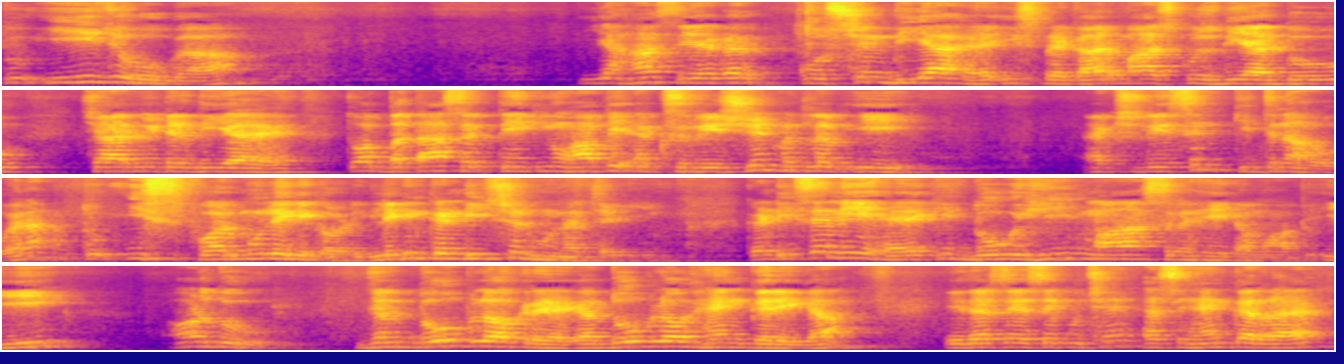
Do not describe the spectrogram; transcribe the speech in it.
तो ई e जो होगा, यहाँ से अगर क्वेश्चन दिया है, इस प्रकार मास कुछ दिया दो, चार मीटर दिया है तो आप बता सकते हैं कि वहाँ पे एक्सलेशन मतलब ए एक्सलेशन कितना होगा ना? तो इस फॉर्मूले के अकॉर्डिंग लेकिन कंडीशन होना चाहिए। कंडीशन ये है कि दो ही मास रहेगा वहाँ पे। ए और दो। जब दो ब्लॉक रहेगा, दो ब्लॉक हैंग करेगा, इधर से ऐसे कुछ है, ऐसे हैंग कर रहा है,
